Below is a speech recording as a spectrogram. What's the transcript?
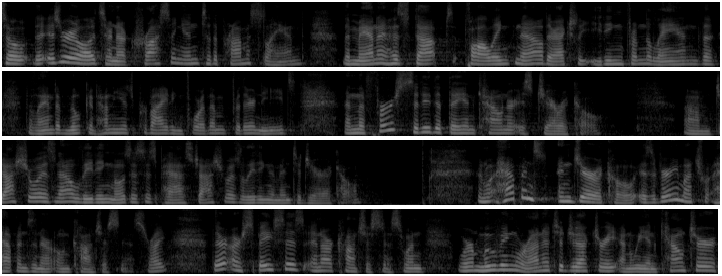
So the Israelites are now crossing into the promised land. The manna has stopped falling now. They're actually eating from the land. The, the land of milk and honey is providing for them for their needs. And the first city that they encounter is Jericho. Um, Joshua is now leading, Moses has passed, Joshua is leading them into Jericho. And what happens in Jericho is very much what happens in our own consciousness, right? There are spaces in our consciousness when we're moving, we're on a trajectory, and we encounter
